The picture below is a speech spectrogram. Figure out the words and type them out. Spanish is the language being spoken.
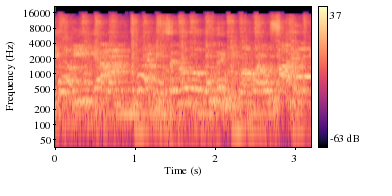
dia Camisa no mundo é igual o sol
